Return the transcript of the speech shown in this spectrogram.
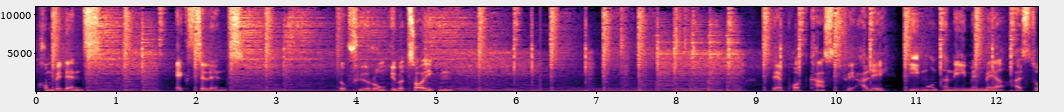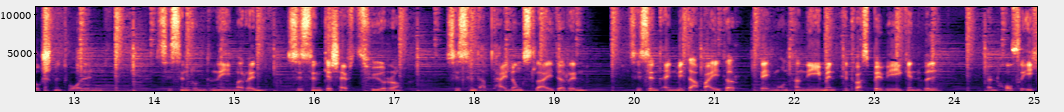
Kompetenz, Exzellenz, durch Führung überzeugen. Der Podcast für alle, die im Unternehmen mehr als Durchschnitt wollen. Sie sind Unternehmerin, Sie sind Geschäftsführer, Sie sind Abteilungsleiterin, Sie sind ein Mitarbeiter, der im Unternehmen etwas bewegen will. Dann hoffe ich,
